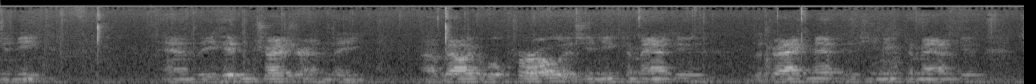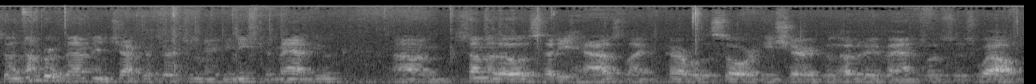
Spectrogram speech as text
Unique. And the hidden treasure and the uh, valuable pearl is unique to Matthew. The dragnet is unique to Matthew. So a number of them in chapter 13 are unique to Matthew. Um, some of those that he has, like the parable of the sower, he shared with other evangelists as well.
